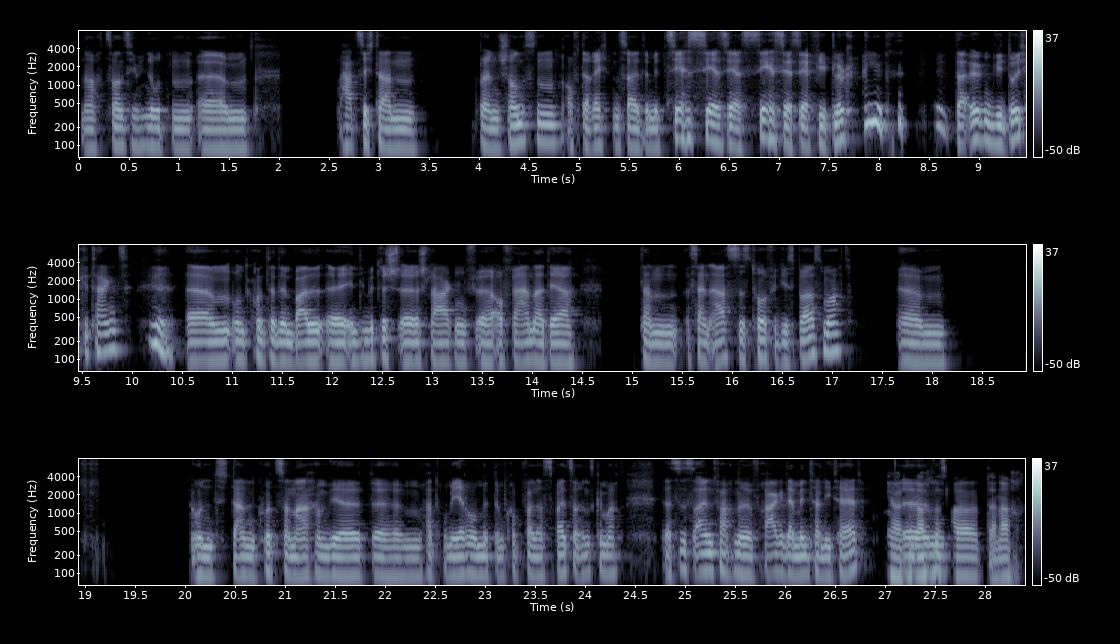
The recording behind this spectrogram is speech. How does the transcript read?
Nach 20 Minuten ähm, hat sich dann Brandon Johnson auf der rechten Seite mit sehr, sehr, sehr, sehr, sehr, sehr viel Glück da irgendwie durchgetankt ähm, und konnte den Ball äh, in die Mitte äh, schlagen äh, auf Werner, der dann sein erstes Tor für die Spurs macht. Ähm, und dann kurz danach haben wir, ähm, hat Romero mit dem Kopfball das 2 zu 1 gemacht. Das ist einfach eine Frage der Mentalität. Ja, danach, ähm, war, danach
